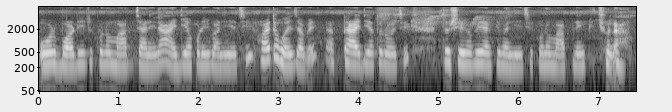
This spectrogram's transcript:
ওর বডির কোনো মাপ জানি না। আইডিয়া করেই বানিয়েছি। হয়তো হয়ে যাবে। একটা আইডিয়া তো রয়েছে তো সেভাবেই আর কি বানিয়েছি। কোনো মাপ নেই, কিছু না।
